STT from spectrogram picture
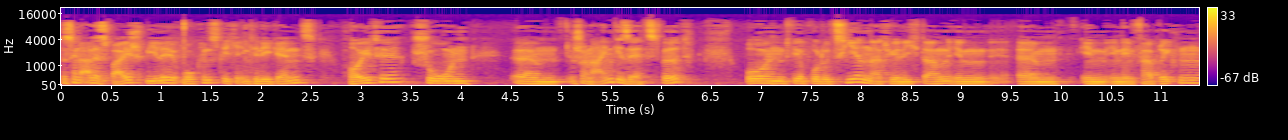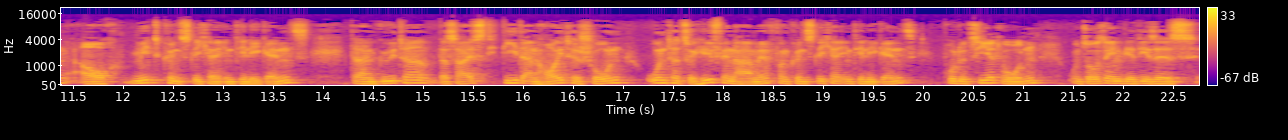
Das sind alles Beispiele, wo künstliche Intelligenz heute schon, ähm, schon eingesetzt wird und wir produzieren natürlich dann in, ähm, in, in den Fabriken auch mit künstlicher Intelligenz dann Güter, das heißt, die dann heute schon unter Zuhilfenahme von künstlicher Intelligenz produziert wurden. Und so sehen wir dieses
